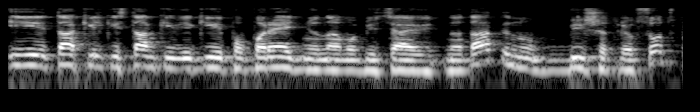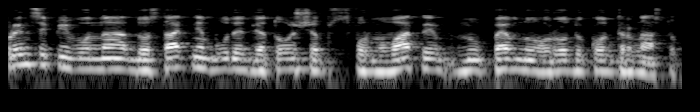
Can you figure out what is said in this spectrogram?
І та кількість танків, які попередньо нам обіцяють надати, ну більше 300, в принципі, вона достатня буде для того, щоб сформувати ну певного роду контрнаступ.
